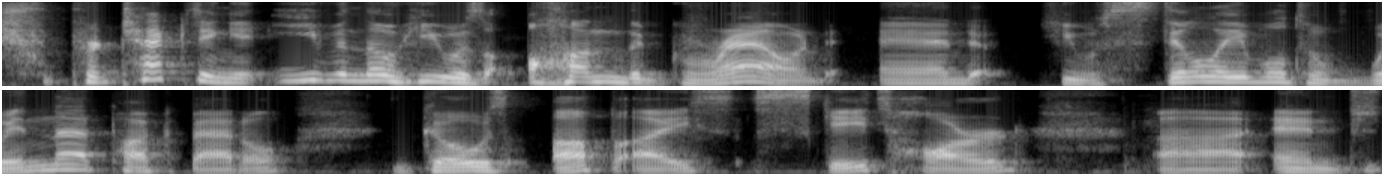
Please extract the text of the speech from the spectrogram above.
tr- protecting it even though he was on the ground and he was still able to win that puck battle goes up ice skates hard uh, and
